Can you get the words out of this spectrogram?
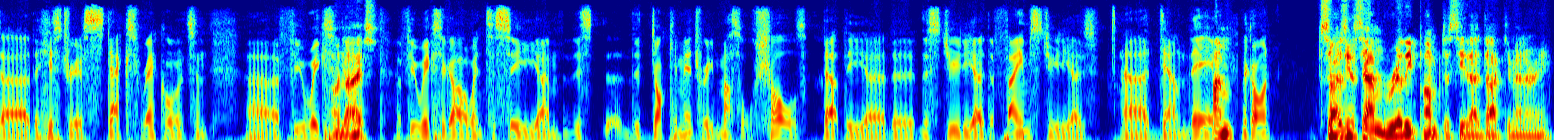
uh, the history of Stax Records. And uh, a few weeks Oh, ago, nice. a few weeks ago, I went to see um, this uh, the documentary Muscle Shoals about the uh, the the studio, the Fame Studios uh, down there. I'm- Go on. So I was going to say, I'm really pumped to see that documentary.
